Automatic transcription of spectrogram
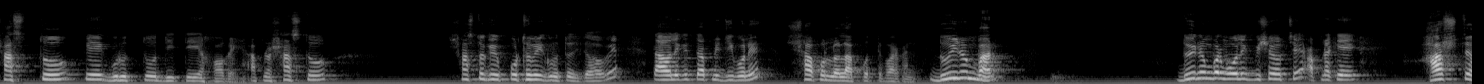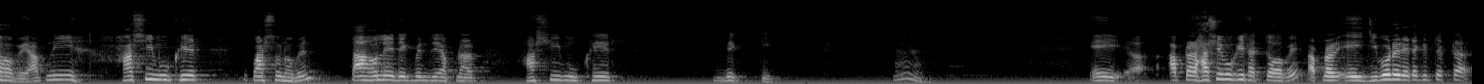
স্বাস্থ্যকে গুরুত্ব দিতে হবে। আপনার স্বাস্থ্য স্বাস্থ্যকে প্রথমেই গুরুত্ব দিতে হবে, তাহলে কিন্তু আপনি জীবনে সাফল্য লাভ করতে পারবেন। দুই নম্বর দুই নম্বর মৌলিক বিষয় হচ্ছে আপনাকে হাসতে হবে। আপনি হাসি মুখের পার্সন হবেন, তাহলে দেখবেন যে আপনার হাসি মুখের ব্যক্তি। হ্যাঁ? এই, আপনার হাসি মুখী থাকতে হবে। আপনার এই জীবনের এটা কিন্তু একটা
